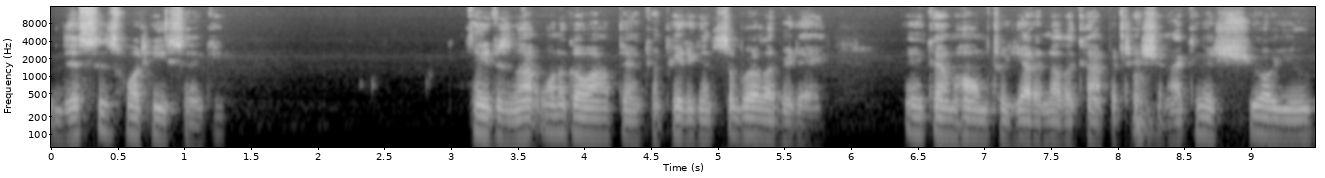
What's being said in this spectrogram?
This is what he's thinking. He does not want to go out there and compete against the world every day and come home to yet another competition. I can assure you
